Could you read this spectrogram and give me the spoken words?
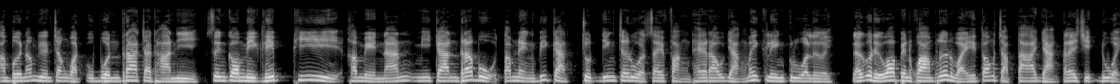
อำเภอน้ำยืนจังหวัดอุบลราชธานี ซึ่งก็มีคลิปที่เขมรนั้นมีการระบุตำแหน่งพิกัดจุดยิงจรวดใส่ฝั่งไทยเราอย่างไม่เกรงกลัวเลย แล้วก็ถือว่าเป็นความเคลื่อนไหวที่ต้องจับตาอย่างใกล้ชิดด้วย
